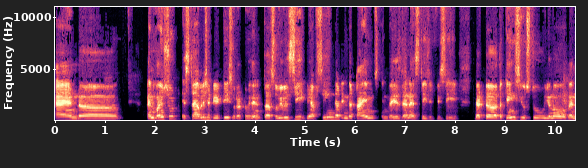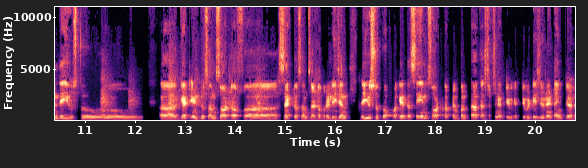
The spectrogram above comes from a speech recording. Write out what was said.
and uh, and one should establish a deity suited to his interest. So we will see, we have seen that in the times in various dynasties, if you see that uh, the kings used to, you know, when they used to uh, get into some sort of uh, sect or some sort of religion, they used to propagate the same sort of temple uh, construction acti- activities during time period.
